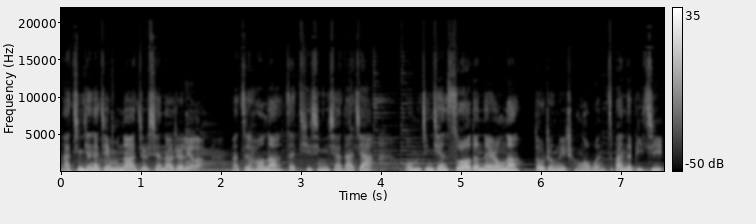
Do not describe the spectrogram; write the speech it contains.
那今天的节目呢，就先到这里了。那最后呢，再提醒一下大家，我们今天所有的内容呢，都整理成了文字版的笔记，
